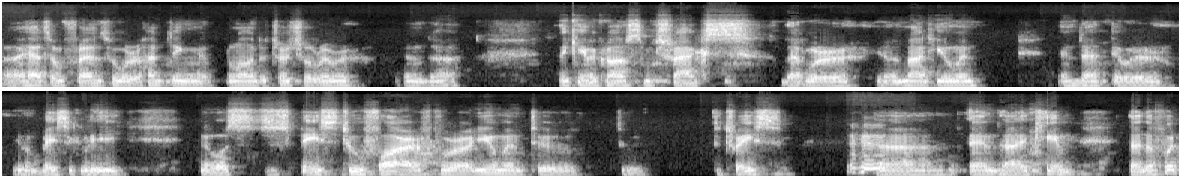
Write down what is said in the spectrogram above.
I had some friends who were hunting along the Churchill River, and uh, they came across some tracks that were, you know, not human and that they were, you know, basically, you know, space too far for a human to to to trace. Mm-hmm. Uh, and I came, the, the foot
